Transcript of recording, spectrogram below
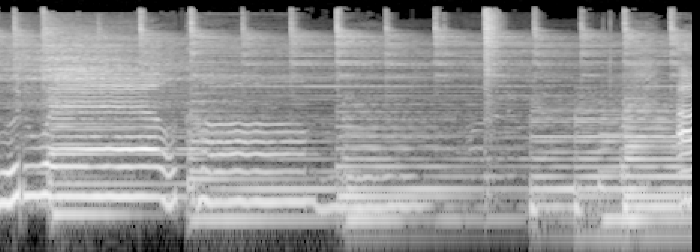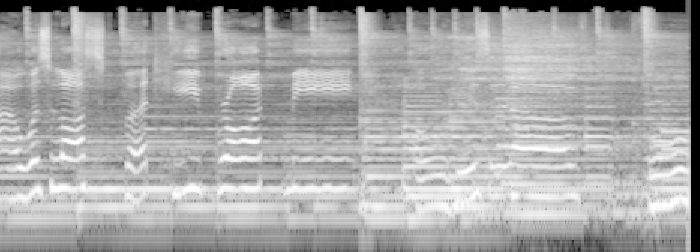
would welcome? I was lost, but he brought me in. Oh, his love for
